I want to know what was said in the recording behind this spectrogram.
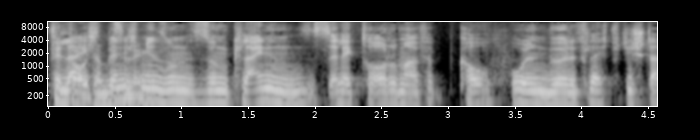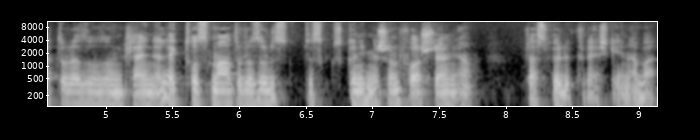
Vielleicht, wenn ich länger. mir so ein, so ein kleines Elektroauto mal holen würde, vielleicht für die Stadt oder so, so einen kleinen Elektrosmart oder so, das, das könnte ich mir schon vorstellen, ja. Das würde vielleicht gehen, aber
